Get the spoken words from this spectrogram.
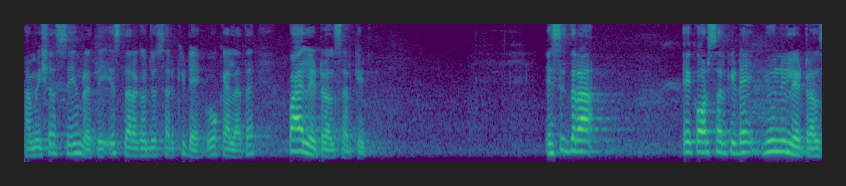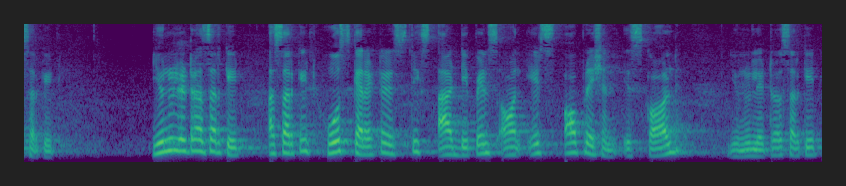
हमेशा सेम रहते इस तरह का जो सर्किट है, वो कहलाता है पायलेटरल सर्किट इसी तरह एक और सर्किट है unilateral circuit unilateral circuit a circuit whose characteristics are depends on its operation is called unilateral circuit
